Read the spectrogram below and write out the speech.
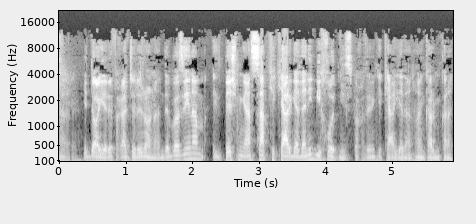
آره. یه دایره فقط جلوی راننده باز اینم بهش میگن سبک کرگدنی بیخود نیست به خاطر اینکه کرگدن ها این کار می‌کنن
